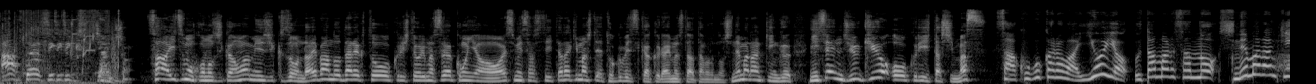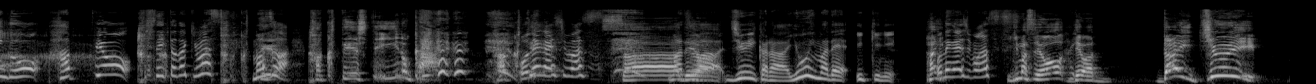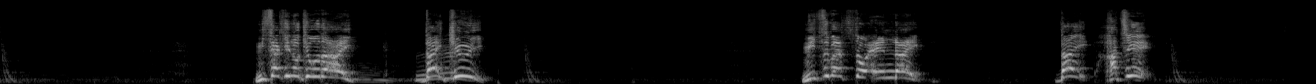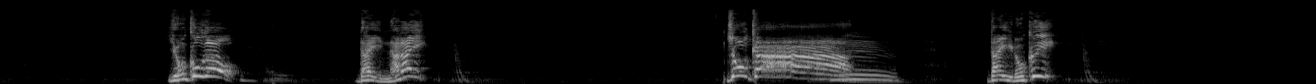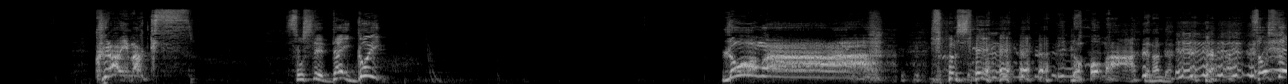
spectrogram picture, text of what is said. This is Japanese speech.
After Six Junction. さあいつもこの時間はミュージックゾーンライブダイレクトをお送りしておりますが今夜はお休みさせていただきまして特別企画ライムスター田村のシネマランキング2019をお送りいたします。さあここからはいよいよ歌丸さんのシネマランキングを発表していただきます。まずは。確定していいのか？お願いします。さあまずはでは10位から4位まで一気に。おはい。願いします、いきますよ、では第10位。三崎の兄弟第9位。ミツバチと遠雷。第8位。横顔。第7位。ジョーカー。第6位。クライマックス。そして第5位ローマー！そしてローマーってなんだそして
